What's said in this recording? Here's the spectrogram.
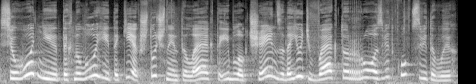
Сьогодні технології, такі як штучний інтелект і блокчейн, задають вектор розвитку світових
